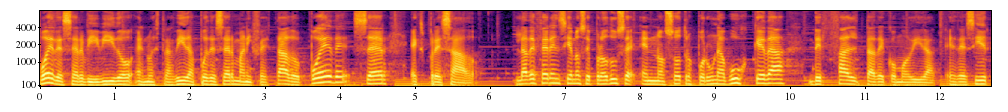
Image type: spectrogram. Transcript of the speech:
puede ser vivido en nuestras vidas, puede ser manifestado, puede ser expresado. La deferencia no se produce en nosotros por una búsqueda de falta de comodidad, es decir,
